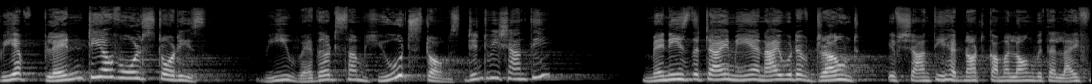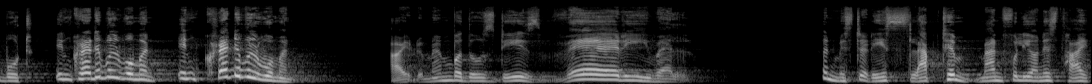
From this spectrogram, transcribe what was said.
We have plenty of old stories. We weathered some huge storms, didn't we, Shanti? Many's the time he and I would have drowned if Shanti had not come along with a lifeboat. Incredible woman, incredible woman. I remember those days very well and Mr. A slapped him manfully on his thigh,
